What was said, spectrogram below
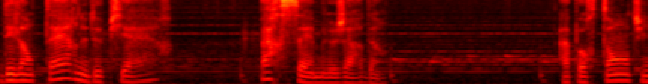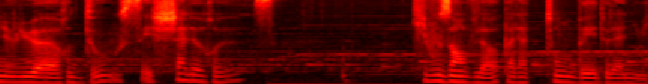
Des lanternes de pierre parsèment le jardin, apportant une lueur douce et chaleureuse qui vous enveloppe à la tombée de la nuit.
